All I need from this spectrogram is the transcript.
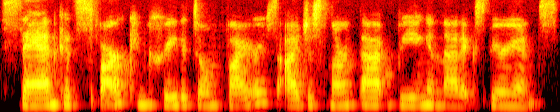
sand could spark and create its own fires. I just learned that being in that experience.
